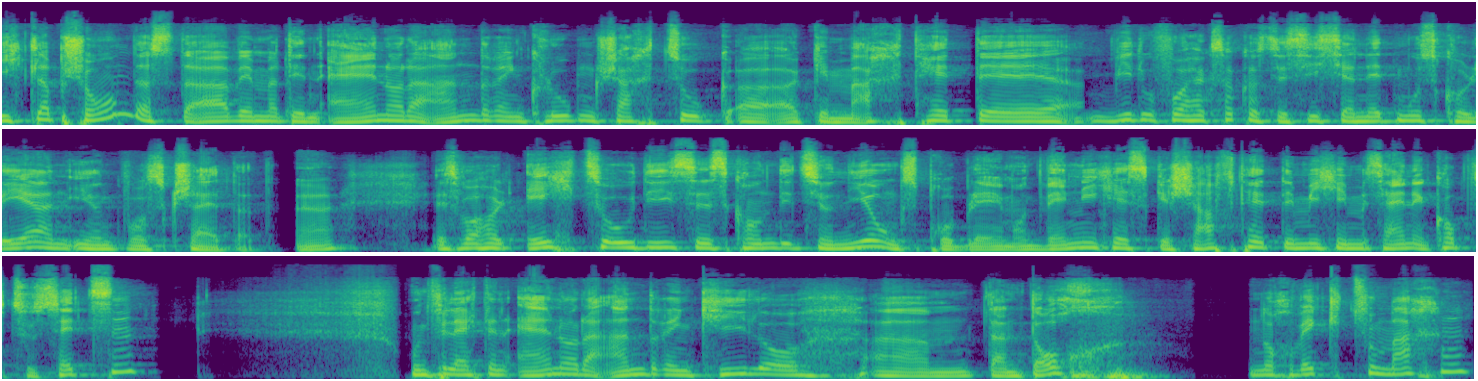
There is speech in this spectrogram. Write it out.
Ich glaube schon, dass da, wenn man den ein oder anderen klugen Schachzug äh, gemacht hätte, wie du vorher gesagt hast, das ist ja nicht muskulär an irgendwas gescheitert. Ja? Es war halt echt so dieses Konditionierungsproblem. Und wenn ich es geschafft hätte, mich in seinen Kopf zu setzen und vielleicht den ein oder anderen Kilo ähm, dann doch noch wegzumachen,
